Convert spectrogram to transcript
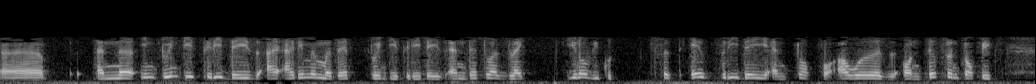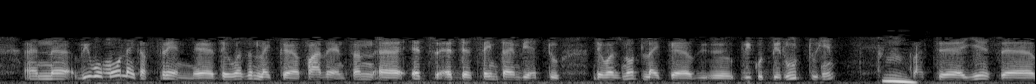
Uh, and uh, in 23 days, I, I remember that 23 days, and that was like, you know, we could sit every day and talk for hours on different topics. And uh, we were more like a friend. Uh, there wasn't like uh, father and son. Uh, it's, at the same time, we had to. There was not like uh, we, uh, we could be rude to him. But uh, yes, uh,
